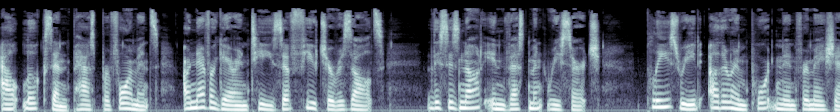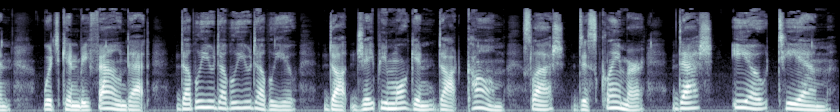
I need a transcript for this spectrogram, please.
Outlooks and past performance are never guarantees of future results. This is not investment research. Please read other important information which can be found at www.jpmorgan.com/disclaimer-eotm.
